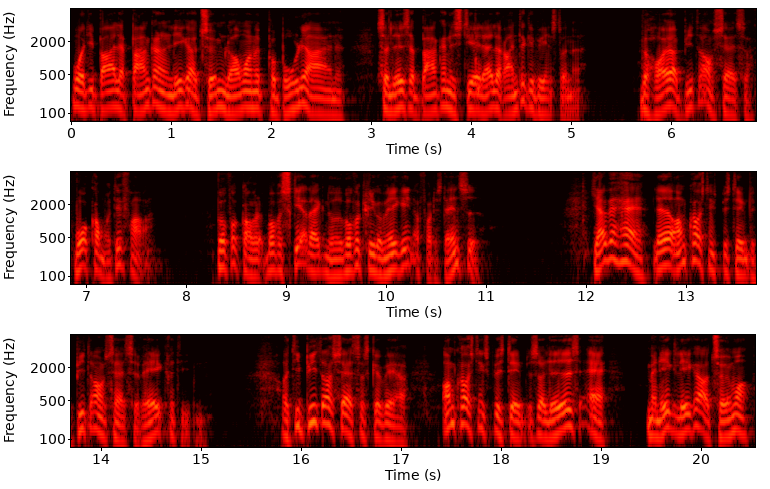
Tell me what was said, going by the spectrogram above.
Hvor de bare lader bankerne ligge og tømme lommerne på boligejerne, således at bankerne stjæler alle rentegevinsterne ved højere bidragssatser. Hvor kommer det fra? Hvorfor, går, hvorfor sker der ikke noget? Hvorfor griber man ikke ind og får det stanset? Jeg vil have lavet omkostningsbestemte bidragssatser i realkreditten. Og de bidragssatser skal være omkostningsbestemte, således at man ikke ligger og tømmer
